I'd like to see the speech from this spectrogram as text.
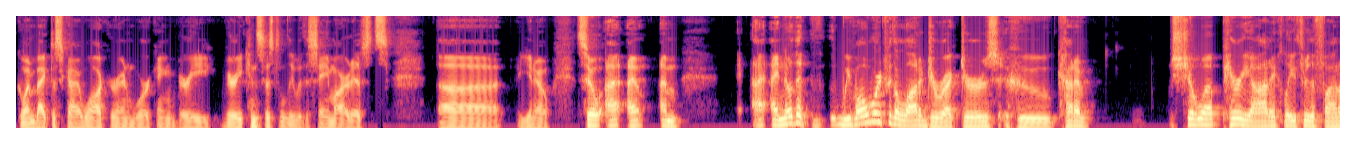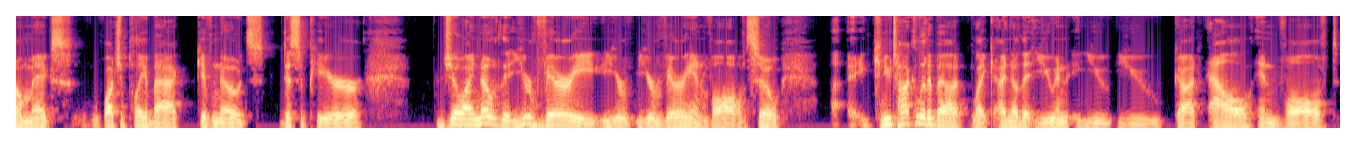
going back to Skywalker and working very very consistently with the same artists. Uh, you know, so I, I I'm. I know that we've all worked with a lot of directors who kind of show up periodically through the final mix, watch a playback, give notes, disappear. Joe, I know that you're very you're you're very involved. So, uh, can you talk a little about like I know that you and you you got Al involved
